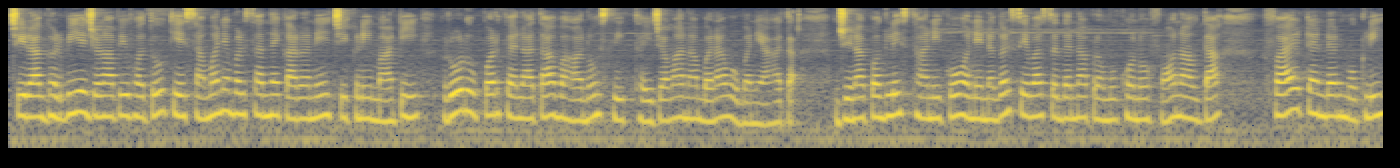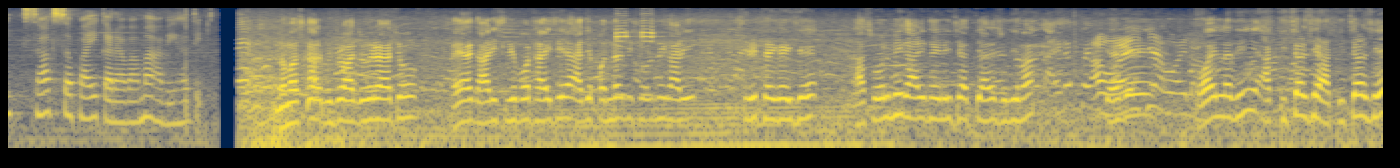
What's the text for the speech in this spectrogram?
ચિરાગ ગઢવીએ જણાવ્યું હતું કે, સામાન્ય વરસાદને કારણે ચીકણી માટી રોડ ઉપર ફેલાતા વાહનો સ્લીપ થઈ જવાના બનાવો બન્યા હતા. જેના પગલે સ્થાનિકો અને નગર સેવા સદનના પ્રમુખોનો ફોન આવતા ફાયર ટેન્ડર મોકલી સાફ સફાઈ કરાવવામાં આવી હતી. નમસ્કાર મિત્રો આ જોઈ રહ્યા છો. અહીંયા ગાડી સ્લીપો થાય છે. આજે પંદરમી સોળમી ગાડી સ્લીપ થઈ ગઈ છે. આ સોળમી ગાડી થયેલી છે અત્યારે સુધીમાં. ત્યારે ઓઇલ નથી આ કિચડ છે આ કિચડ છે.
